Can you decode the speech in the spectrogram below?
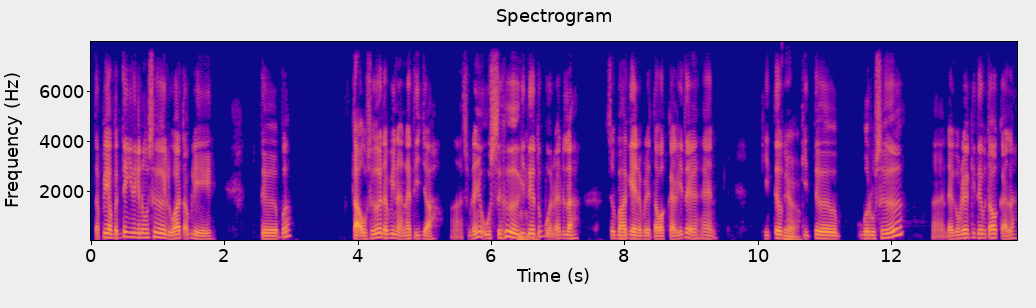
Tapi yang penting kita kena usaha dulu lah. Tak boleh kita apa. Tak usaha tapi nak natijah. Ha, sebenarnya usaha kita hmm. tu pun adalah sebahagian daripada tawakal kita kan. Kita yeah. kita berusaha ha, dan kemudian kita bertawakal lah.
